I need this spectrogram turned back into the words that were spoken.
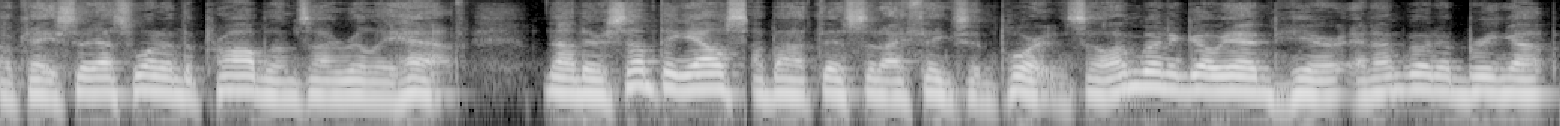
Okay, so that's one of the problems I really have. Now, there's something else about this that I think is important. So I'm going to go in here and I'm going to bring up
